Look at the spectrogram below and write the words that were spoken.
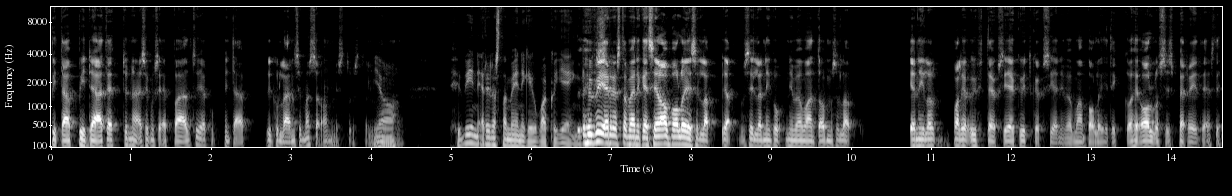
pitää pidätettynä esimerkiksi epäiltyjä kuin mitä niin kuin länsimässä onnistuu. Joo. Hyvin erilaista meininkiä kuin vaikka jengi. Hyvin erilaista meininkiä. Siellä on poliisilla ja sillä niin kuin nimenomaan tuommoisella ja niillä on paljon yhteyksiä ja kytköksiä nimenomaan poliitikkoihin ollut siis perinteisesti.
